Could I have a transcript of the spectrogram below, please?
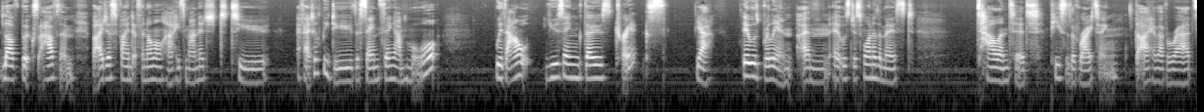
love books that have them, but I just find it phenomenal how he's managed to effectively do the same thing and more without using those tricks. Yeah, it was brilliant. Um, it was just one of the most talented pieces of writing that I have ever read,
